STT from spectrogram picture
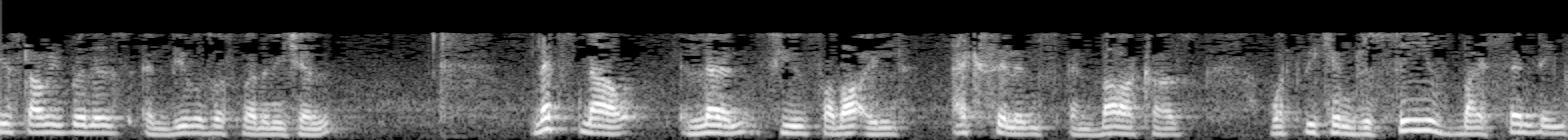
Islamic brothers and viewers of Madani Channel. Let's now learn few fada'il, excellence and barakas, what we can receive by sending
